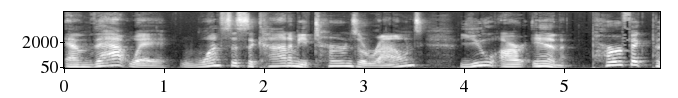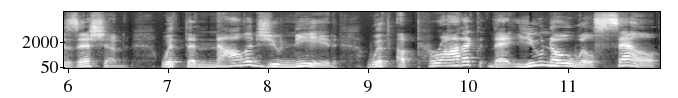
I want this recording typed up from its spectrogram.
And that way, once this economy turns around, you are in perfect position with the knowledge you need with a product that you know will sell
